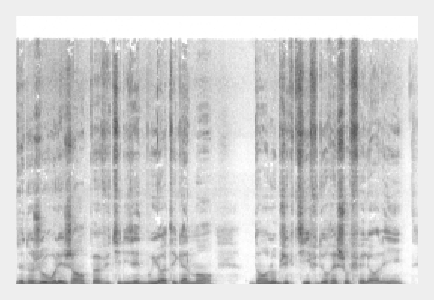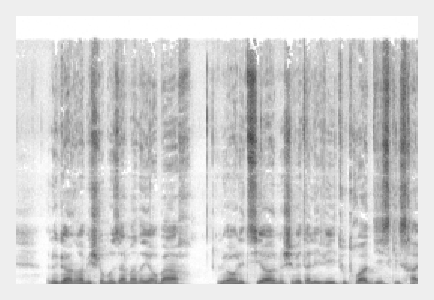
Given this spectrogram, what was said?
De nos jours où les gens peuvent utiliser une bouillotte également dans l'objectif de réchauffer leur lit, le Gan Rabbi Shlomo Zalman le Orletzion, le Shevet Alevi, tous trois disent qu'il sera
